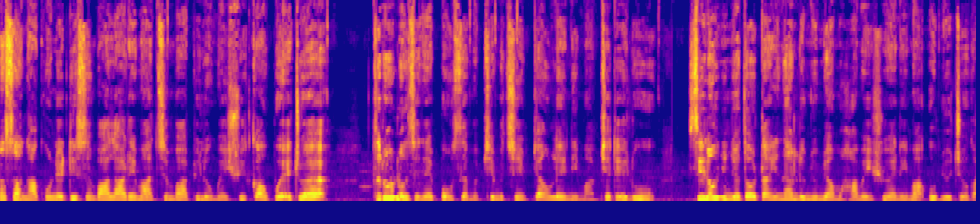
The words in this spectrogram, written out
2025ခုနှစ်ဒီဇင်ဘာလထဲမှာကျင်းပပြုလုပ်မဲ့ရွေးကောက်ပွဲအတွက် သူတို့လိုချင်တဲ့ပုံစံမဖြစ်မချင်းပြောင်းလဲနေမှာဖြစ်တယ်လို့စီလုံးညညသောတိုင်းရင်းသားလူမျိုးများမဟာမိတ် UN မှဦးမျိုးကျော်က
